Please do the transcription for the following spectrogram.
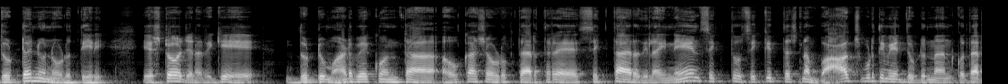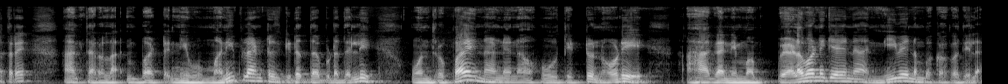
ದುಡ್ಡನ್ನು ನೋಡುತ್ತೀರಿ. ಎಷ್ಟೋ ಜನರಿಗೆ ದುಡ್ಡು ಮಾಡಬೇಕು ಅಂತ ಅವಕಾಶ ಹುಡುಕ್ತಾ ಇರ್ತಾರೆ, ಸಿಗ್ತಾ ಇರೋದಿಲ್ಲ. ಇನ್ನೇನು ಸಿಕ್ತು, ಸಿಕ್ಕಿದ ತಕ್ಷಣ ಬಾಚ್ಬಿಡ್ತೀವಿ ದುಡ್ಡನ್ನು ಅನ್ಕೋತಾ ಇರ್ತಾರೆ ಆಗ್ತಾ ಇರಲ್ಲ. ಬಟ್ ನೀವು ಮನಿ ಪ್ಲ್ಯಾಂಟ್ ಗಿಡದ ಬುಡದಲ್ಲಿ ಒಂದು ರೂಪಾಯಿ ನಾಣ್ಯನ ಹೂತಿಟ್ಟು ನೋಡಿ, ಆಗ ನಿಮ್ಮ ಬೆಳವಣಿಗೆಯನ್ನು ನೀವೇ ನಂಬಕ್ಕಾಗೋದಿಲ್ಲ.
